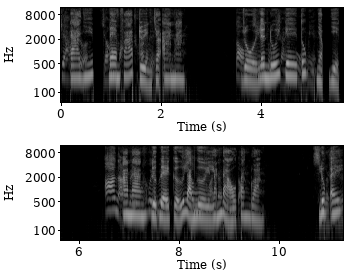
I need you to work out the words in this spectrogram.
Ca Diếp đem Pháp truyền cho A Nan rồi lên núi Kê Túc nhập diệt. A Nan được đề cử làm người lãnh đạo tăng đoàn. Lúc ấy,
